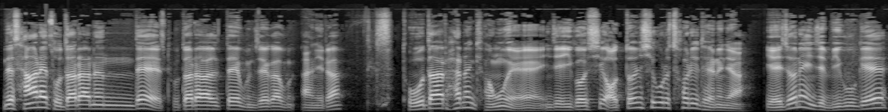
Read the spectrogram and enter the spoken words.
근데 상한에 도달하는데 도달할 때 문제가 아니라 도달하는 경우에 이제 이것이 어떤 식으로 처리되느냐. 예전에 이제 미국의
